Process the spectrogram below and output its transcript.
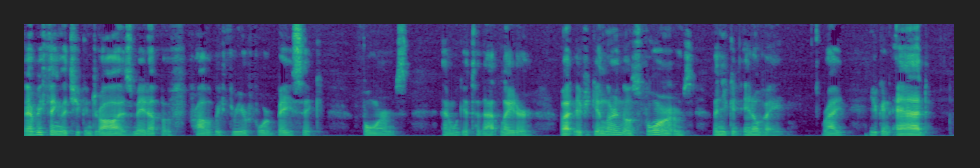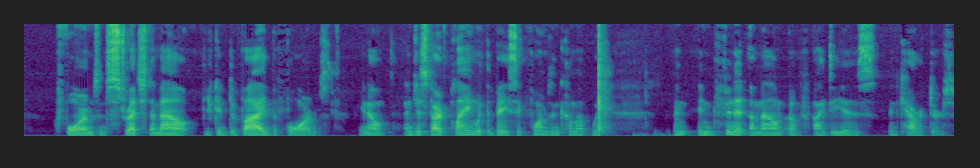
everything that you can draw is made up of probably three or four basic forms, and we'll get to that later. But if you can learn those forms, then you can innovate, right? You can add forms and stretch them out. You can divide the forms, you know, and just start playing with the basic forms and come up with an infinite amount of ideas and characters.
